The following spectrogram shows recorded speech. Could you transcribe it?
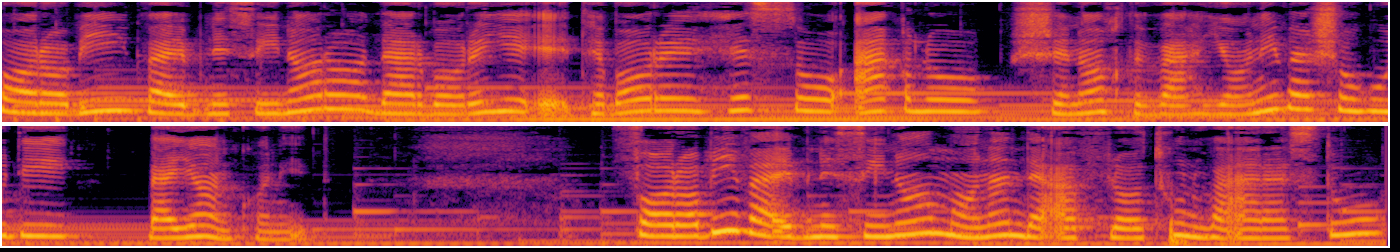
فارابی و ابن سینا را درباره اعتبار حس و عقل و شناخت وحیانی و شهودی بیان کنید. فارابی و ابن سینا مانند افلاتون و ارسطو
